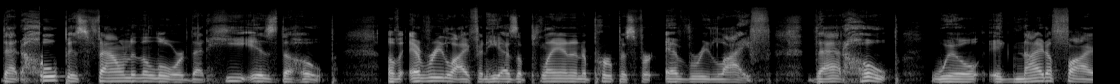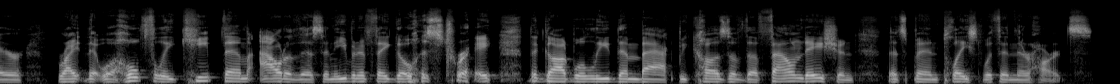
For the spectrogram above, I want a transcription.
that hope is found in the Lord, that He is the hope of every life and He has a plan and a purpose for every life, that hope will ignite a fire. Right, that will hopefully keep them out of this. And even if they go astray, that God will lead them back because of the foundation that's been placed within their hearts.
